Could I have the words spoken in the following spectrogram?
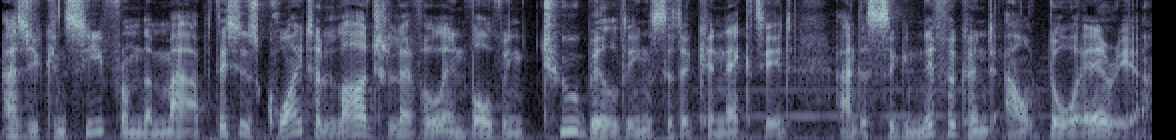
As you can see from the map, this is quite a large level involving two buildings that are connected and a significant outdoor area.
